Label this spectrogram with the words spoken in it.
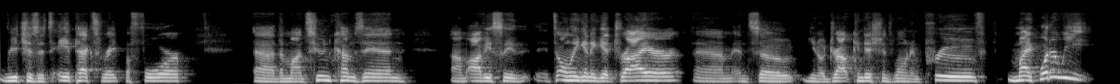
reaches its apex right before uh, the monsoon comes in. Um, obviously, it's only going to get drier, um, and so you know, drought conditions won't improve. Mike, what are we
